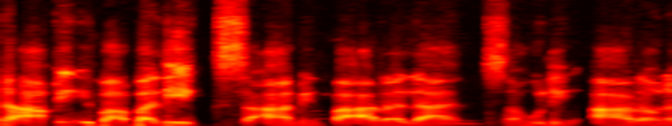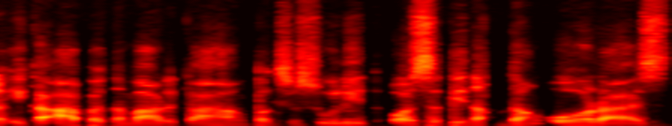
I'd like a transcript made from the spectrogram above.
na aking ibabalik sa aming paaralan sa huling araw ng ikaapat na markahang pagsusulit o sa tinakdang oras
